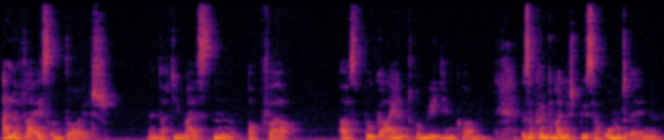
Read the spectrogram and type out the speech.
alle weiß und deutsch? Wenn doch die meisten Opfer aus Bulgarien und Rumänien kommen. Also könnte man den Spieß auch umdrehen. Ne?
